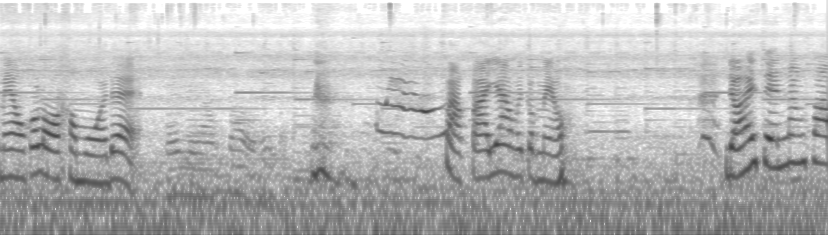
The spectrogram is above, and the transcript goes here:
แมวก็รอขโมยด้วย ฝากปลาย่างไว้กับแมว เดี๋ยวให้เจนนั่งเฝ้า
